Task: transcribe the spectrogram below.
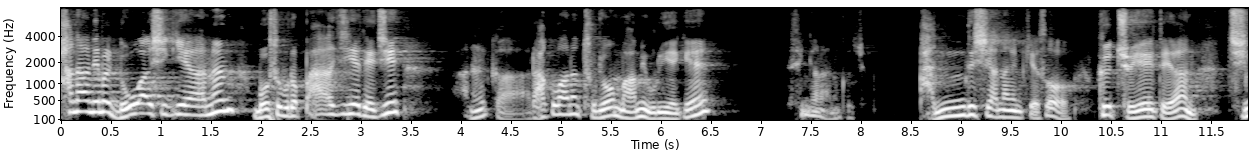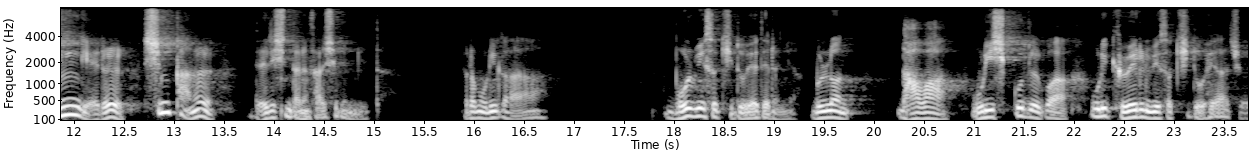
하나님을 노하시게 하는 모습으로 빠지게 되지 않을까라고 하는 두려운 마음이 우리에게 생겨나는 거죠. 반드시 하나님께서 그 죄에 대한 징계를 심판을 내리신다는 사실입니다. 여러분 우리가 뭘 위해서 기도해야 되느냐? 물론 나와 우리 식구들과 우리 교회를 위해서 기도해야죠.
